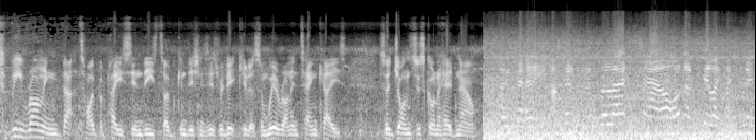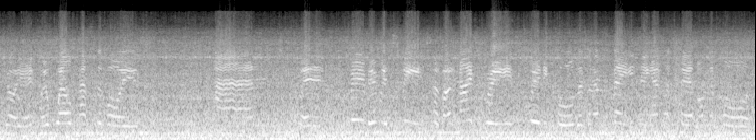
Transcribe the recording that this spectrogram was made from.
to be running that type of pace in these type of conditions is ridiculous, and we're running 10k's. So John's just gone ahead now. Okay, I'm going to relax now and feel like I can enjoy it. We're well past the boys and we're moving with speed. So I've got a nice breeze, really cool. There's an amazing atmosphere on the course.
